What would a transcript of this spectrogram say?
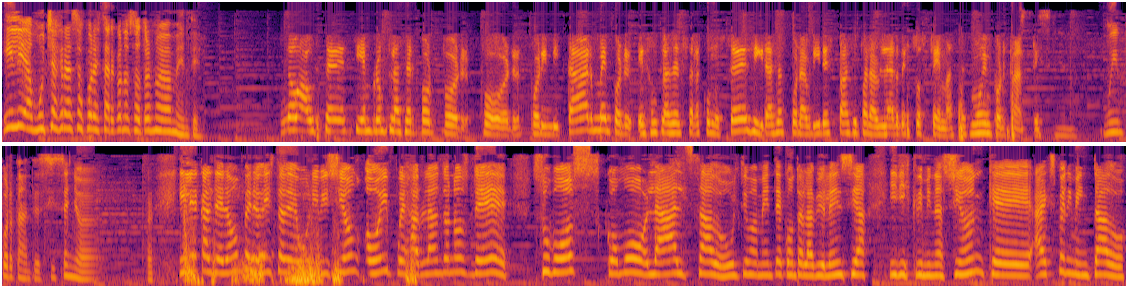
Ilia, muchas gracias por estar con nosotros nuevamente. No, a ustedes siempre un placer por, por, por, por invitarme, por, es un placer estar con ustedes y gracias por abrir espacio para hablar de estos temas, es muy importante. Muy importante, sí, señor. Ilia Calderón, periodista de Univisión, hoy pues hablándonos de su voz, cómo la ha alzado últimamente contra la violencia y discriminación que ha experimentado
